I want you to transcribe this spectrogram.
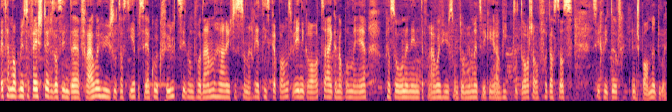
Jetzt haben wir müssen feststellen, dass in den Frauenhäusern, dass die eben sehr gut gefüllt sind und von dem her ist es so eine Diskrepanz, weniger Anzeigen, aber mehr Personen in den Frauenhäusern und da müssen wir jetzt wirklich auch weiter daran arbeiten, dass das sich wieder entspannen tut.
